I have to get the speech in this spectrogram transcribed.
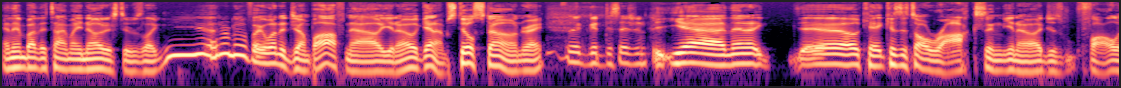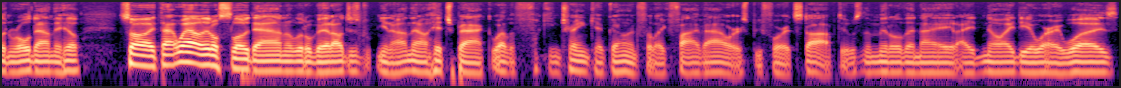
And then by the time I noticed, it was like, yeah, I don't know if I want to jump off now. You know, again, I'm still stoned, right? It's a good decision. Yeah, and then I yeah, okay, because it's all rocks, and you know, I just fall and roll down the hill. So I thought, well, it'll slow down a little bit. I'll just, you know, and then I'll hitch back. Well, the fucking train kept going for like five hours before it stopped. It was the middle of the night. I had no idea where I was.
